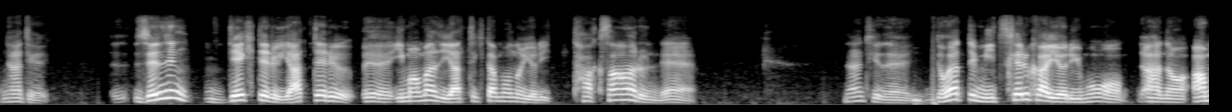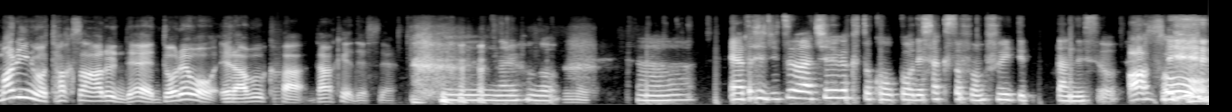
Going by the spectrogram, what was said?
う、なんていう、全然できてる、やってる、えー今までやってきたものよりたくさんあるんで、なんていうね、どうやって見つけるかよりも、あの、あまりにもたくさんあるんで、どれを選ぶかだけですね。うんなるほど。うんあーえ私実は中学と高校でサクソフォン吹いてたんですよ。あ、そう。で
